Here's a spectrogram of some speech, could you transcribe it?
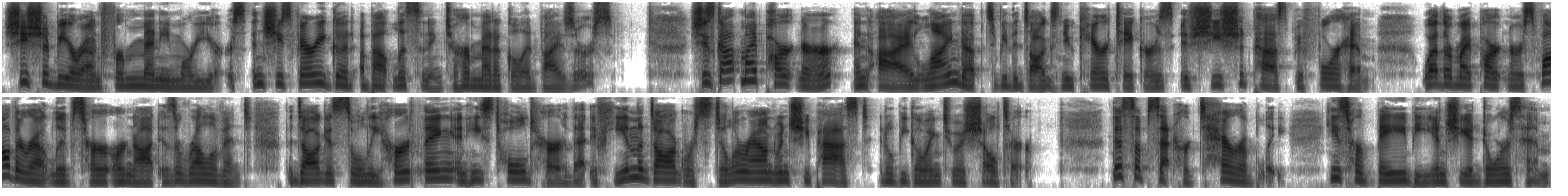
she should be around for many more years, and she's very good about listening to her medical advisors. She's got my partner and I lined up to be the dog's new caretakers if she should pass before him. Whether my partner's father outlives her or not is irrelevant. The dog is solely her thing, and he's told her that if he and the dog were still around when she passed, it'll be going to a shelter. This upset her terribly. He's her baby and she adores him,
